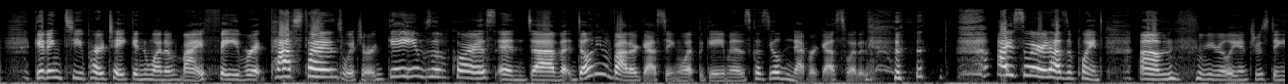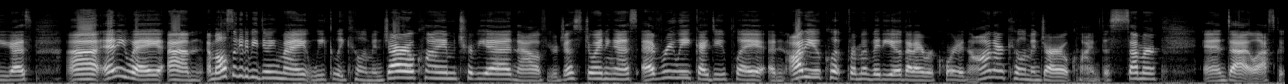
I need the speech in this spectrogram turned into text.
getting to partake in one of my favorite pastimes, which are games, of course. And uh, don't even bother guessing what the game is because you'll never guess what it is. I swear it has a point. Um, really interesting, you guys. Uh, anyway, um, I'm also going to be doing my weekly Kilimanjaro climb trivia. Now, if you're just joining us, every week I do play an audio clip from a video that I recorded on our Kilimanjaro climb this summer, and uh, I'll ask a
